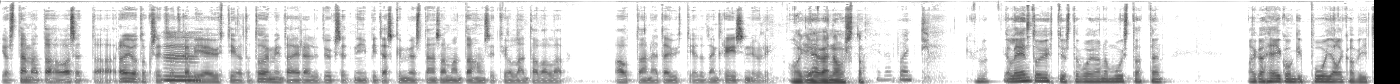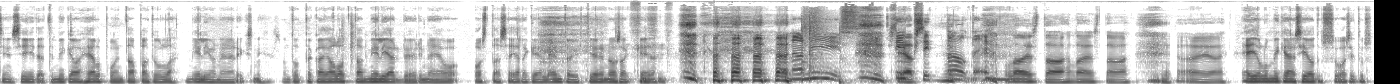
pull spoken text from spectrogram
jos tämä taho asettaa rajoitukset, mm. jotka vie yhtiöltä toimintaedellytykset, niin pitäisikö myös tämän saman tahon sitten jollain tavalla auttaa näitä yhtiöitä tämän kriisin yli? Oikein Hyvä. hyvä nosto. Hyvä pointti. Kyllä. Ja lentoyhtiöstä voi aina muistaa tämän aika heikonkin puujalkavitsin siitä, että mikä on helpoin tapa tulla miljonääriksi. Niin se on totta kai aloittaa miljardöörinä ja ostaa sen jälkeen lentoyhtiöiden osakkeita. No niin, tipsit talteen. Loistavaa, loistavaa. Oi, oi. Ei ollut mikään sijoitussuositus.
